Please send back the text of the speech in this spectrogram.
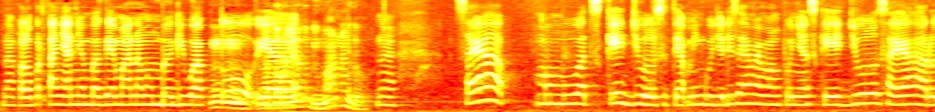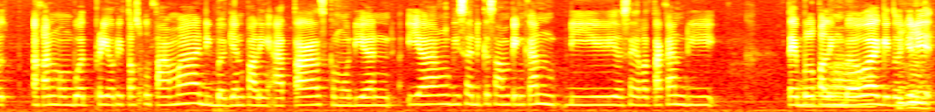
Nah, kalau pertanyaannya bagaimana membagi waktu Mm-mm. ya Ngaturnya tuh gimana itu Nah, saya membuat schedule setiap minggu. Jadi saya memang punya schedule. Saya harus akan membuat prioritas utama di bagian paling atas, kemudian yang bisa dikesampingkan di saya letakkan di table paling bawah gitu. Jadi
